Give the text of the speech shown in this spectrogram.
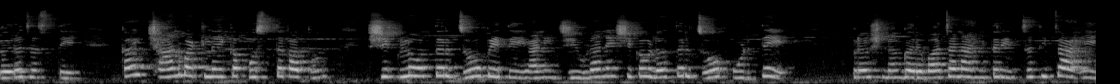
गरज असते. काय छान म्हटलं एका पुस्तकातून? शिकलो तर झोप येते आणि जीवनाने शिकवलं तर झोप उडते. प्रश्न गर्वाचा नाही तर इज्जतीचा आहे.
